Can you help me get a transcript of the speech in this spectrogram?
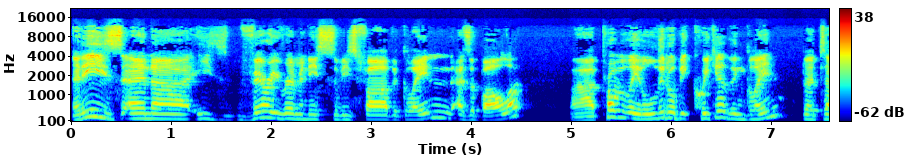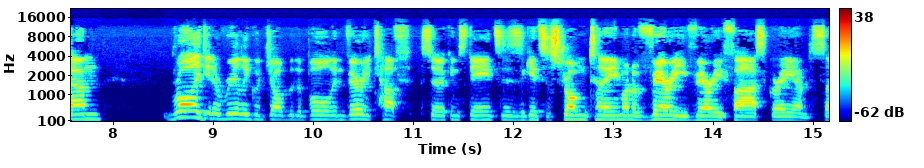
It is, and uh, he's very reminiscent of his father, Glenn, as a bowler. Uh, probably a little bit quicker than Glenn, but um, Riley did a really good job with the ball in very tough circumstances against a strong team on a very, very fast ground. So,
